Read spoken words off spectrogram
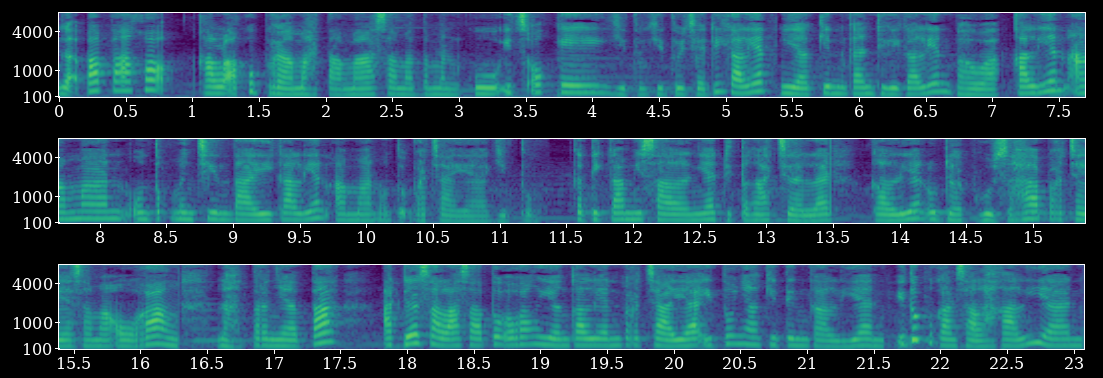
nggak apa-apa kok kalau aku beramah tamah sama temenku. It's okay gitu-gitu. Jadi kalian meyakinkan diri kalian bahwa kalian aman untuk mencintai kalian aman untuk percaya gitu ketika misalnya di tengah jalan kalian udah berusaha percaya sama orang. Nah, ternyata ada salah satu orang yang kalian percaya itu nyakitin kalian. Itu bukan salah kalian.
